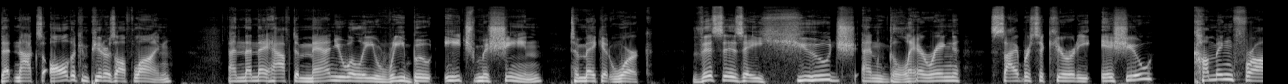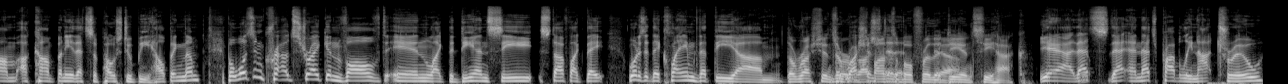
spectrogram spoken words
that knocks all the computers offline, and then they have to manually reboot each machine to make it work. This is a huge and glaring cybersecurity issue coming from a company that's supposed to be helping them. But wasn't CrowdStrike involved in like the DNC stuff? Like they, what is it? They claimed that the um, the Russians the were Russians responsible for the yeah. DNC hack. Yeah, that's yep. that, and that's probably not true.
